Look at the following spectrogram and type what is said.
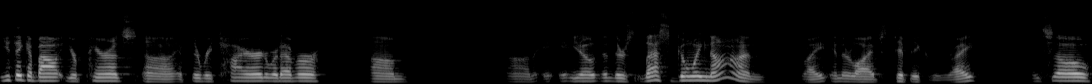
you think about your parents uh, if they're retired or whatever, um, um, and, you know there's less going on right in their lives typically, right? And so,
